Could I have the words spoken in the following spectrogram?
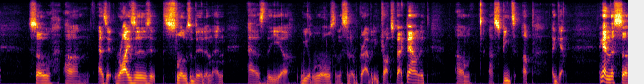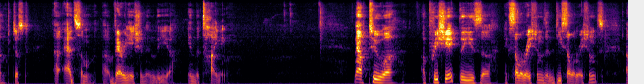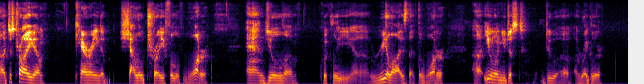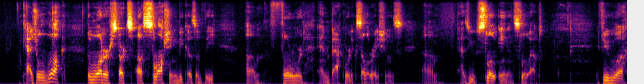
so um, as it rises it slows a bit and then as the uh, wheel rolls and the center of gravity drops back down it um, uh, speeds up again. Again, this uh, just uh, adds some variation in the in the timing. Now, to appreciate these accelerations and decelerations, just try um, carrying a shallow tray full of water and you'll um, quickly uh, realize that the water, uh, even when you just do a, a, regular casual walk, the water starts uh, sloshing because of the um, forward and backward accelerations um, as you slow in and slow out. If you uh,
